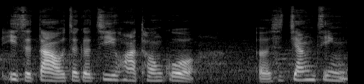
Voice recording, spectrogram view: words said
一直到这个计划通过，呃，是将近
